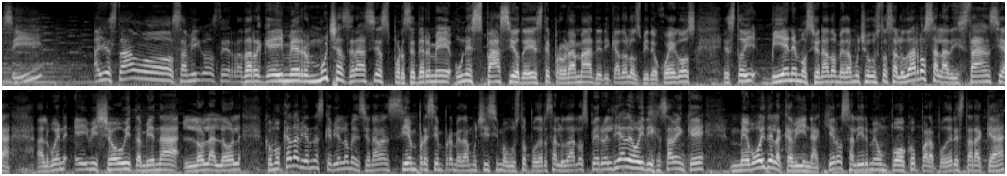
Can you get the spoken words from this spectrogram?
Sí, ahí estamos, amigos de Radar Gamer. Muchas gracias por cederme un espacio de este programa dedicado a los videojuegos. Estoy bien emocionado, me da mucho gusto saludarlos a la distancia, al buen AB Show y también a Lola LOL. Como cada viernes que bien lo mencionaban, siempre, siempre me da muchísimo gusto poder saludarlos. Pero el día de hoy dije, ¿saben qué? Me voy de la cabina, quiero salirme un poco para poder estar acá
